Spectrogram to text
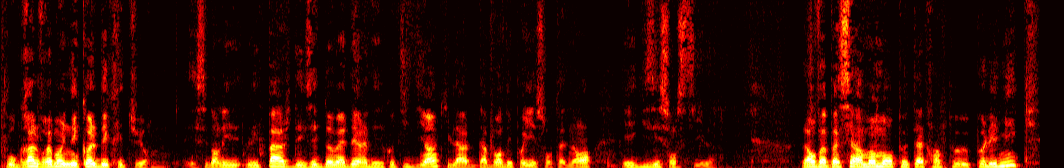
pour Graal vraiment une école d'écriture. Et c'est dans les, pages des hebdomadaires et des quotidiens qu'il a d'abord déployé son talent et aiguisé son style. Là, on va passer à un moment peut-être un peu polémique,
